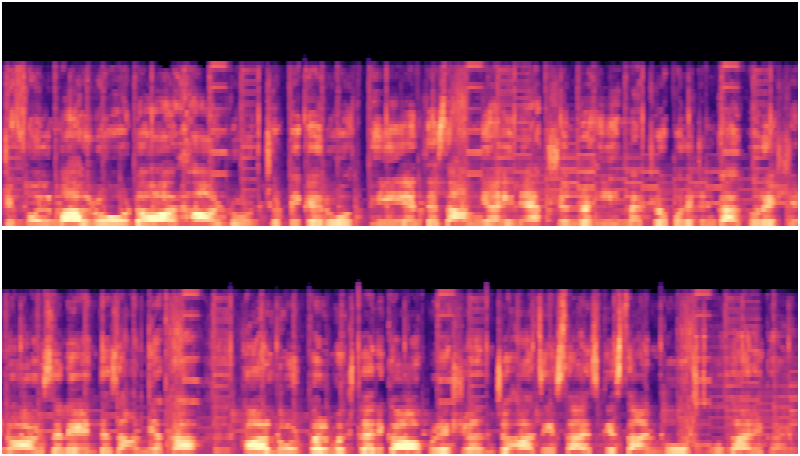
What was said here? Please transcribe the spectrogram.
بیوٹیفل مال روڈ اور ہال روڈ چھٹی کے روز بھی انتظامیہ ان ایکشن رہی. میٹروپولیٹن کارپوریشن اور ضلع انتظامیہ کا ہال روڈ پر مشترکہ آپریشن جہازی سائز کے سائن بورڈز اتارے گئے۔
